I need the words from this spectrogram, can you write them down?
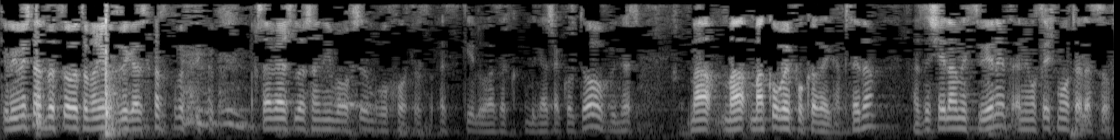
כאילו, אם יש שנת בצורת, אומרים, זה בגלל שאנחנו... עכשיו היה שלוש שנים ברוכות, אז, אז כאילו, אז בגלל שהכל טוב, בגלל ש... מה, מה, מה קורה פה כרגע, בסדר? אז זו שאלה מצוינת, אני רוצה לשמוע אותה לסוף.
